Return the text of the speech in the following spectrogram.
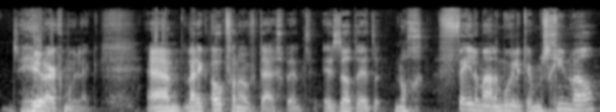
Dat is heel erg moeilijk. Um, waar ik ook van overtuigd ben, is dat het nog vele malen moeilijker, misschien wel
